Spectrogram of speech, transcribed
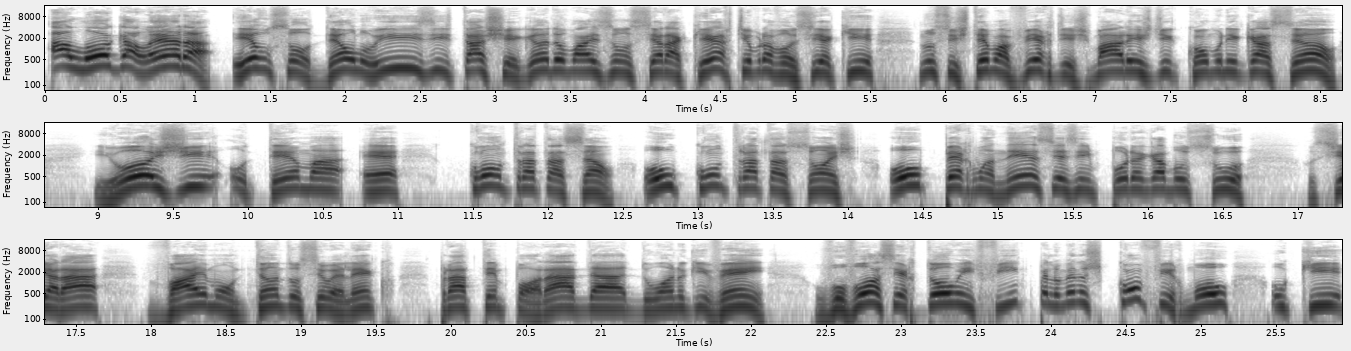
Alô, galera! Eu sou Del Luiz e tá chegando mais um Cearacast para você aqui no Sistema Verdes Mares de Comunicação. E hoje o tema é contratação ou contratações ou permanências em Porangabuçu. O Ceará vai montando o seu elenco para a temporada do ano que vem. O vovô acertou, enfim, pelo menos confirmou o que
